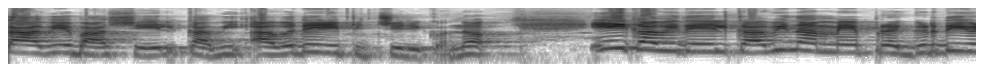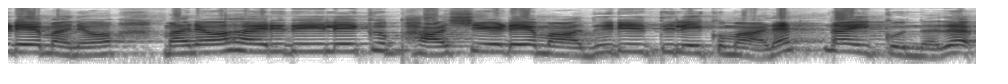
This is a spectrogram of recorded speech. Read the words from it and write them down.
കാവ്യഭാഷയിൽ കവി അവതരിപ്പിച്ചിരിക്കുന്നു. ഈ കവിതയിൽ കവി നമ്മെ പ്രകൃതിയുടെ മനോ മനോഹാരിതയിലേക്ക് ഭാഷയുടെ മാധുര്യത്തിലേക്കുമാണ് നയിക്കുന്നത്.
